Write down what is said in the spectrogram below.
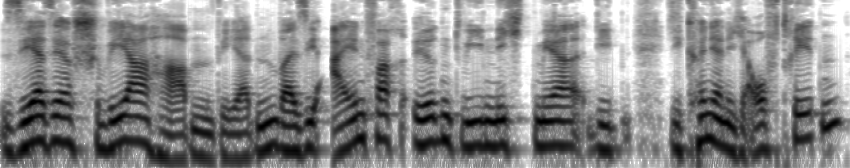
sehr, sehr schwer haben werden, weil sie einfach irgendwie nicht mehr, die, sie können ja nicht auftreten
